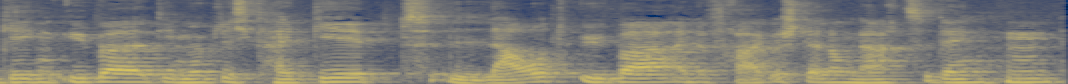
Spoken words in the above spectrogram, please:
Gegenüber die Möglichkeit gibt, laut über eine Fragestellung nachzudenken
